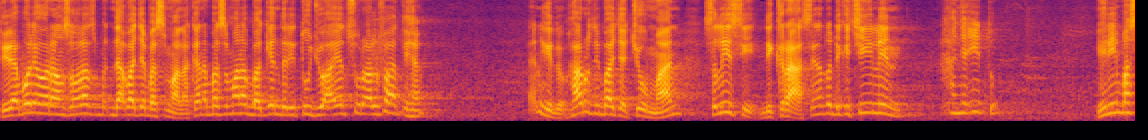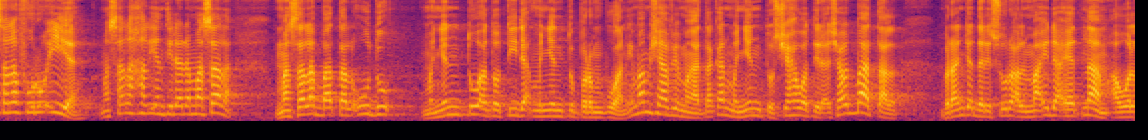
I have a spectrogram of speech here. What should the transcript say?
Tidak boleh orang sholat tidak baca basmalah. Karena basmalah bagian dari tujuh ayat surah Al-Fatihah. Kan gitu. Harus dibaca. Cuman selisih. Dikerasin atau dikecilin. Hanya itu. Ini masalah furu'iyah. Masalah hal yang tidak ada masalah. Masalah batal udu. Menyentuh atau tidak menyentuh perempuan. Imam Syafi'i mengatakan menyentuh syahwat tidak syahwat batal. Beranjak dari surah Al-Maidah ayat 6 awal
